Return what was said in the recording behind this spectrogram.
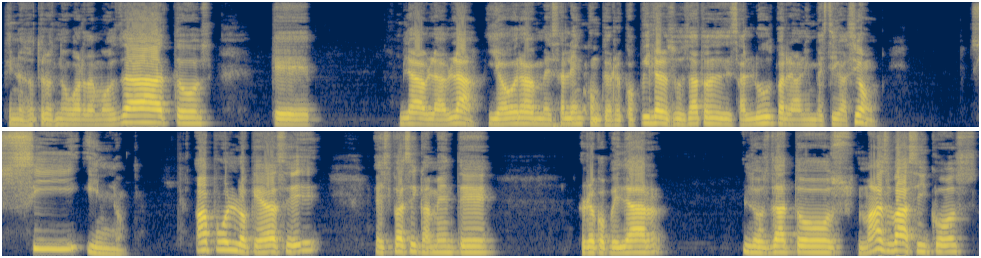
que nosotros no guardamos datos, que bla, bla, bla. Y ahora me salen con que recopila sus datos de salud para la investigación. Sí y no. Apple lo que hace es básicamente recopilar los datos más básicos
